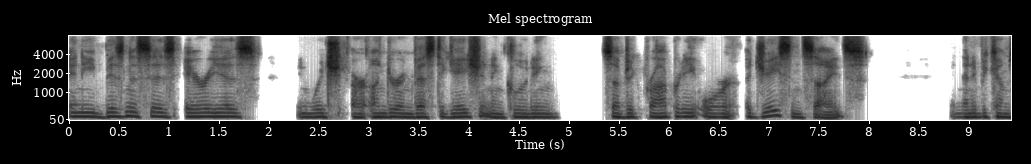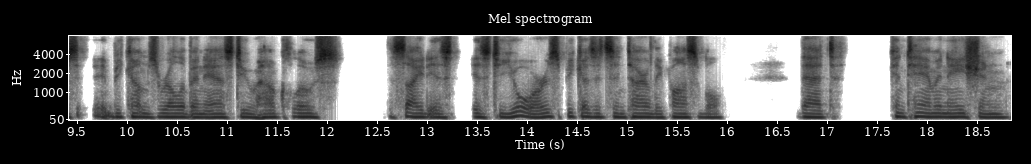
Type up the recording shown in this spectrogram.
any businesses areas in which are under investigation, including subject property or adjacent sites. And then it becomes it becomes relevant as to how close the site is is to yours because it's entirely possible that contamination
